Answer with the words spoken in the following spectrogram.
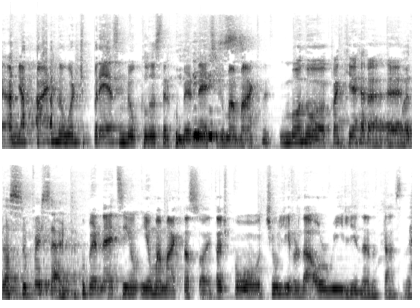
é, a minha página WordPress no meu cluster Kubernetes de uma máquina. Mono, como é que era? É, Vai dar super certo. Kubernetes em, em uma máquina só. Então, tipo, tinha o livro da O'Reilly, né, no caso, né?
